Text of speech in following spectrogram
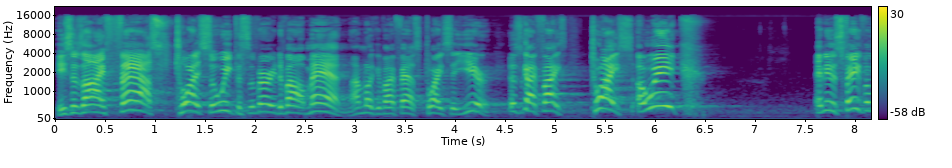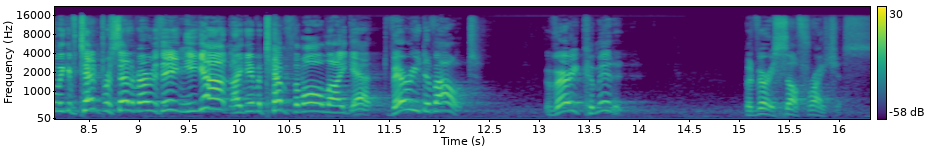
He says, I fast twice a week. This is a very devout man. I'm looking if I fast twice a year. This guy fasts twice a week. And he was faithful to give 10% of everything he got. I give a tenth of all that I get. Very devout, very committed, but very self righteous.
